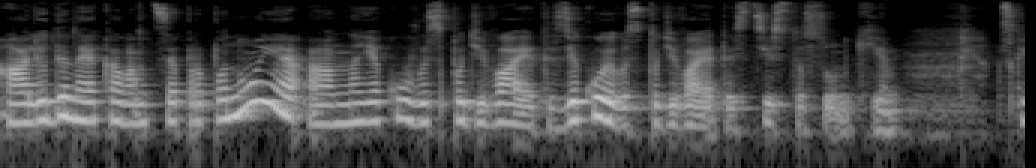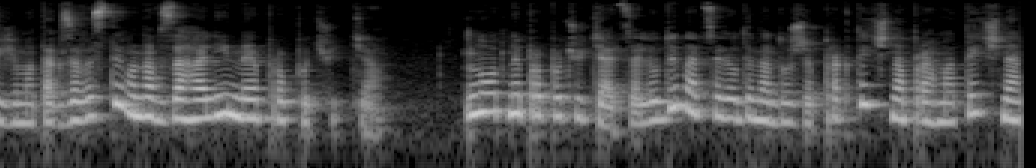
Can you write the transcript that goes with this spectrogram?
А людина, яка вам це пропонує, на яку ви сподіваєтесь, з якою ви сподіваєтесь ці стосунки, скажімо так, завести, вона взагалі не про почуття. Ну, от не про почуття ця людина, ця людина дуже практична, прагматична,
